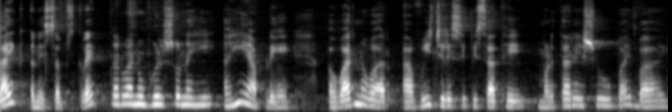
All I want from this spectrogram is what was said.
લાઈક અને સબસ્ક્રાઈબ કરવાનું ભૂલશો નહીં. અહીં આપણે અવારનવાર આવી જ રેસીપી સાથે મળતા રહીશું. બાય બાય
